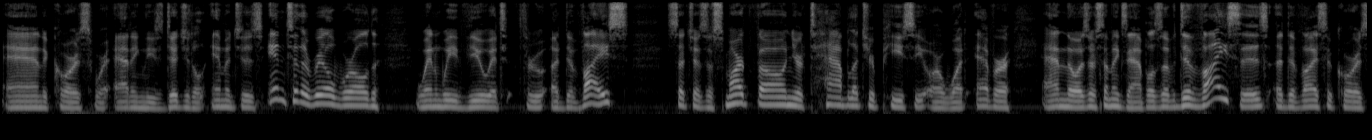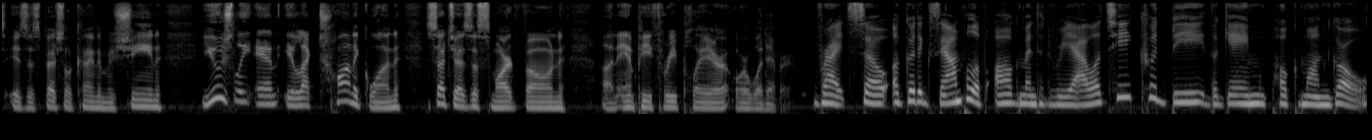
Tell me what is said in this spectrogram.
And of course, we're adding these digital images into the real world when we view it through a device such as a smartphone, your tablet, your PC, or whatever. And those are some examples of devices. A device, of course, is a special kind of machine, usually an electronic one, such as a smartphone, an MP3 player, or whatever. Right. So a good example of augmented reality could be the game Pokemon Go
